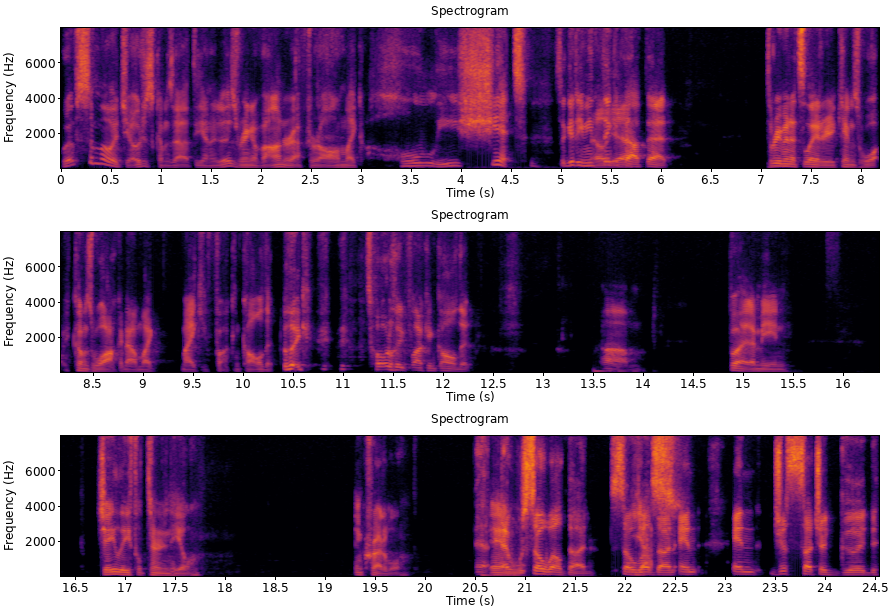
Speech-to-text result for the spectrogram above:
what if Samoa Joe just comes out at the end? It is Ring of Honor after all. I'm like, holy shit. So I didn't even Hell think yeah. about that. Three minutes later, he comes wa- comes walking out. I'm like, Mike, you fucking called it. Like, totally fucking called it. Um, but I mean, Jay Lethal turning heel, incredible. and, And and so well done so well done and and just such a good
